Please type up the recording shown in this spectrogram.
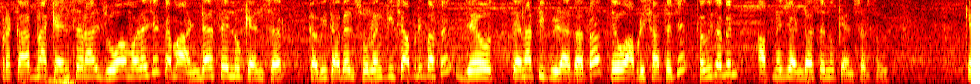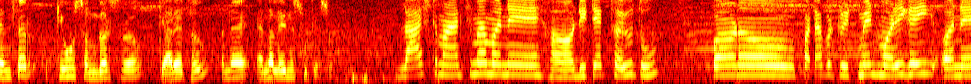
પ્રકારના કેન્સર હાલ જોવા મળે છે. તેમાં અંડાશયનું કેન્સર, કવિતાબેન સોલંકી છે આપણી પાસે. જેઓ તેનાથી પીડાતા હતા, તેઓ આપણી સાથે છે. કવિતાબેન, આપને જે અંડાશયનું કેન્સર થયું. કેન્સર કેવું સંઘર્ષ રહ્યો? ક્યારે થયું? અને એના લઈને શું કહેશો? લાસ્ટ માર્ચમાં મને ડિટેક્ટ થયું હતું પણ ફટાફટ ટ્રીટમેન્ટ મળી ગઈ અને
